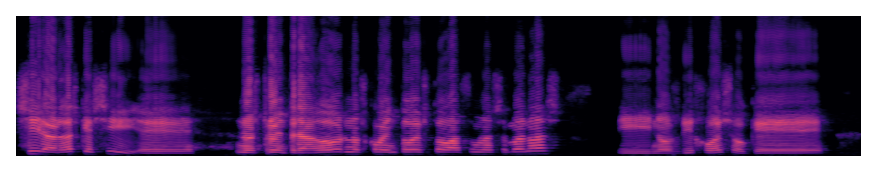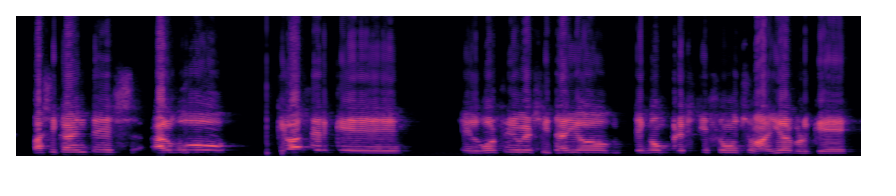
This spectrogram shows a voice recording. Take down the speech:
Sí, la verdad es que sí. Eh, nuestro entrenador nos comentó esto hace unas semanas y nos dijo eso, que básicamente es algo que va a hacer que el golf universitario tenga un prestigio mucho mayor, porque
